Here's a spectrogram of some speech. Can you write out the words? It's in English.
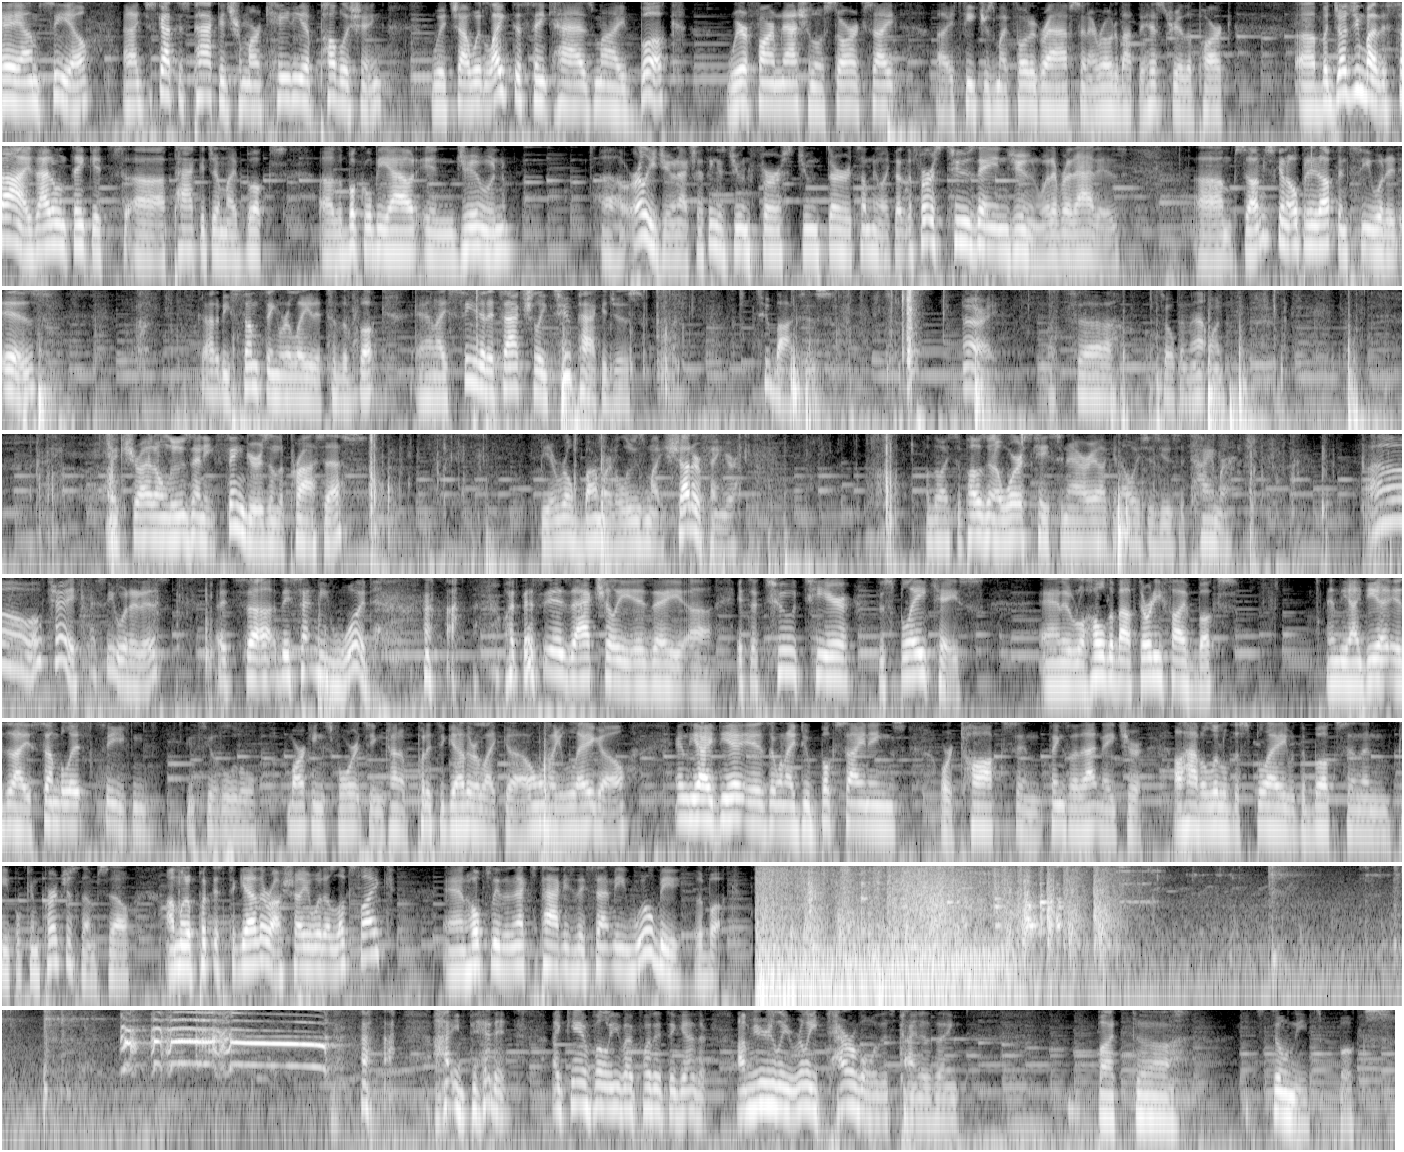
Hey, I'm Xiomaro, and I just got this package from Arcadia Publishing, which I would like to think has my book, Weir Farm National Historic Site. Uh, it features my photographs, and I wrote about the history of the park. Uh, but judging by the size, I don't think it's uh, a package of my books. Uh, the book will be out in June, uh, early June actually. I think it's June 1st, June 3rd, something like that. The first Tuesday in June, whatever that is. Um, so I'm just going to open it up and see what it is. Got to be something related to the book. And I see that it's actually two packages, two boxes. All right, let's, uh, let's open that one. Make sure I don't lose any fingers in the process. Be a real bummer to lose my shutter finger. Although I suppose in a worst case scenario, I can always just use the timer. Oh, okay. I see what it is. It's uh, they sent me wood. what this is actually is a uh, it's a two-tier display case, and it will hold about 35 books. And the idea is that I assemble it. See, you can you can see all the little markings for it, so you can kind of put it together like uh, almost like Lego. And the idea is that when I do book signings or talks and things of that nature, I'll have a little display with the books and then people can purchase them. So I'm going to put this together. I'll show you what it looks like. And hopefully the next package they sent me will be the book. I did it. I can't believe I put it together. I'm usually really terrible with this kind of thing but uh, it still needs books.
